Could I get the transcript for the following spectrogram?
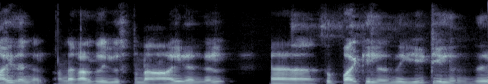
ஆயுதங்கள். அந்த காலத்தில் யூஸ் பண்ண ஆயுதங்கள் துப்பாக்கியிலேருந்து ஈட்டியிலேருந்து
